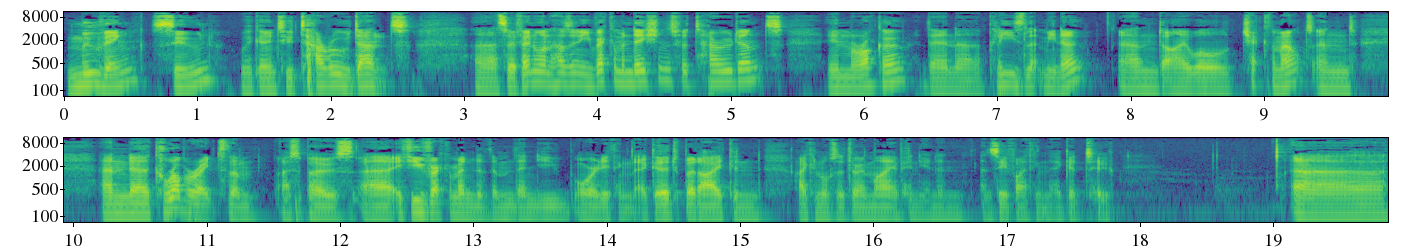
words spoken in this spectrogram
moving soon. We're going to Taroudant. Uh, so if anyone has any recommendations for Taru Taroudant in Morocco, then uh, please let me know and I will check them out and and uh, corroborate them. I suppose uh, if you've recommended them, then you already think they're good. But I can I can also throw in my opinion and, and see if I think they're good too. Uh,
